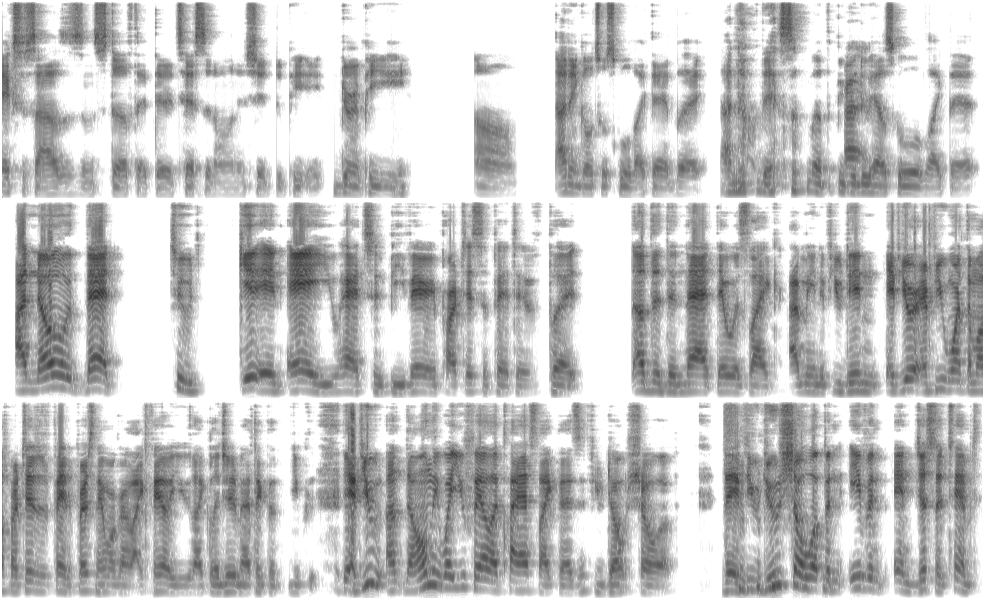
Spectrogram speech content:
exercises and stuff that they're tested on and shit do PE during PE. Um, I didn't go to a school like that, but I know that some other people do have schools like that. I know that to get an A, you had to be very participative, but other than that, there was like, I mean, if you didn't, if you're, if you weren't the most participative person, they weren't gonna like fail you. Like legitimate, I think that you could. If you, uh, the only way you fail a class like that is if you don't show up. That if you do show up and even and just attempt,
